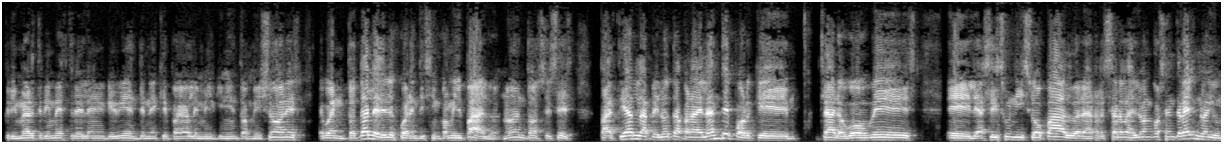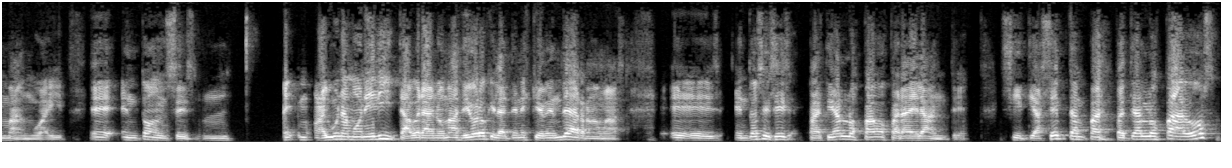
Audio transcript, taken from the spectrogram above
Primer trimestre del año que viene tenés que pagarle 1.500 millones. Eh, bueno, en total le debes 45 mil palos, ¿no? Entonces es patear la pelota para adelante porque, claro, vos ves, le haces un hisopado a las reservas del Banco Central y no hay un mango ahí. entonces. Mm, alguna monedita habrá nomás de oro que la tenés que vender nomás. Eh, entonces es patear los pagos para adelante. Si te aceptan patear los pagos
